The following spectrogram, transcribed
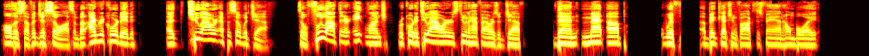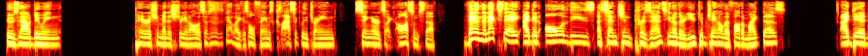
all this stuff. It's just so awesome. But I recorded a two hour episode with Jeff. So flew out there, ate lunch, recorded two hours, two and a half hours with Jeff, then met up with a big Catching Foxes fan, homeboy, who's now doing parish ministry and all this stuff. He's got like his whole famous classically trained singer. It's like awesome stuff. Then the next day, I did all of these Ascension Presents, you know, their YouTube channel that Father Mike does. I did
